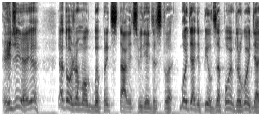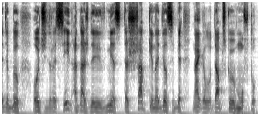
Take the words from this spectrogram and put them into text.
Идея! Я тоже мог бы представить свидетельство. Мой дядя пил запоем, другой дядя был очень рассеян. Однажды вместо шапки надел себе на голову дамскую муфту.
